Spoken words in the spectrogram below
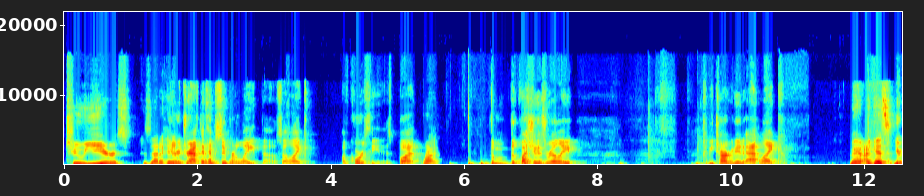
two years, is that a hit? You were hit? drafting him super late though, so like, of course he is. But Right. the the question is really to be targeted at like man, I guess you're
